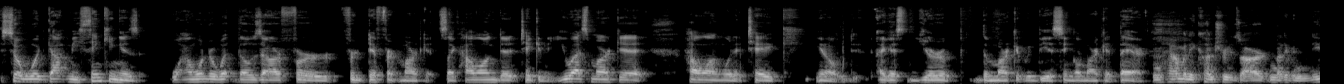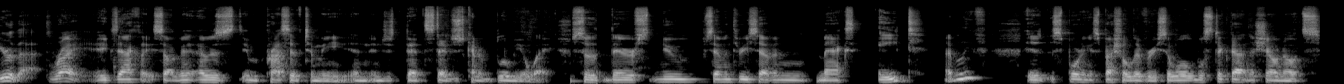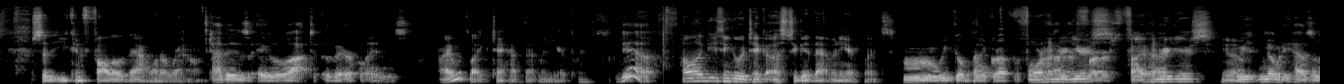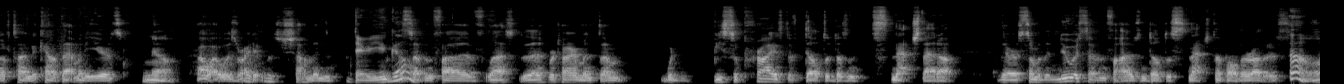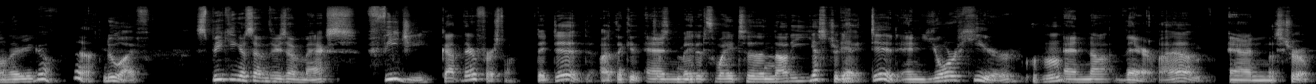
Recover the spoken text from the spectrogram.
So what got me thinking is, I wonder what those are for for different markets. Like, how long did it take in the U.S. market? How long would it take? You know, I guess Europe, the market would be a single market there. And how many countries are not even near that? Right, exactly. So I mean, it was impressive to me, and, and just that that just kind of blew me away. So there's new 737 Max 8, I believe, is sporting a special livery. So we'll we'll stick that in the show notes so that you can follow that one around. That is a lot of airplanes. I would like to have that many airplanes. Yeah. How long do you think it would take us to get that many airplanes? Hmm, we'd go bankrupt before 400 years? 500 Yeah. years? Yeah. We, nobody has enough time to count that many years. no. Oh, I was right. It was Xiamen There you go. seven five last uh, retirement. Um, would be surprised if Delta doesn't snatch that up. There are some of the newest seven fives, and Delta snatched up all their others. Oh, well, there you go. Yeah, new life. Speaking of 737 MAX, Fiji got their first one. They did. I think it just made its way to Nadi yesterday. It did, and you're here hmm and not there. I am. And That's true.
